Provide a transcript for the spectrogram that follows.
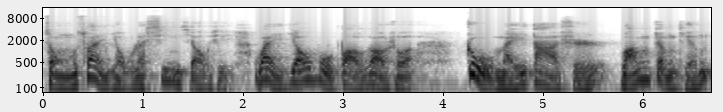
总算有了新消息。外交部报告说，驻美大使王正廷。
